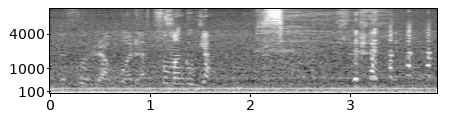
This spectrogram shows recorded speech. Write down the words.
under förra året. Får man googla?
